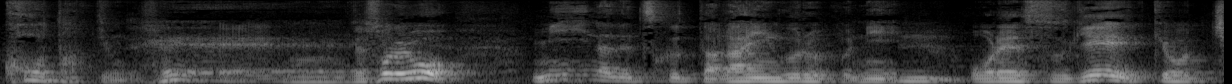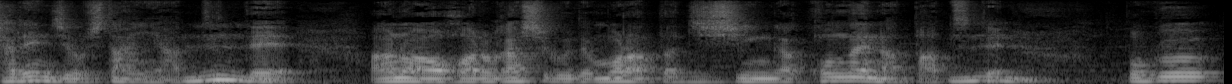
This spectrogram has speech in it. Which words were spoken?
買うたっていうんですでそれをみんなで作った LINE グループに、うん。俺すげえ今日チャレンジをしたんやって言って、あの青春合宿でもらった自信がこんなになったっつって、うん。僕、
